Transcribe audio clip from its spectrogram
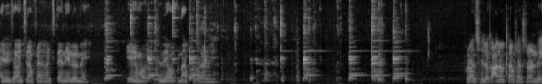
ఐదు నిమిషాలు ఉంచిన ఫ్రెండ్స్ ఉంచితే నీళ్ళు ఉన్నాయి ఏం ఇదే ఉడుకున్నా ఫ్రెండ్స్ అని ఫ్రెండ్స్ ఇల్లు కాలం ఫ్రెండ్స్ చూడండి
